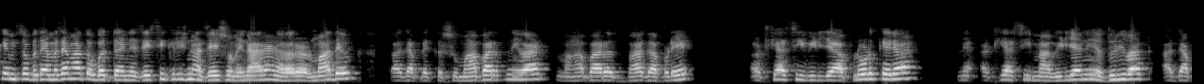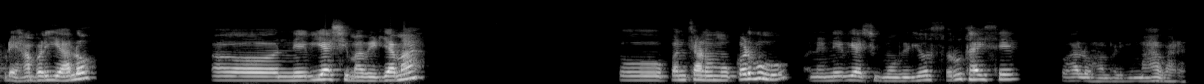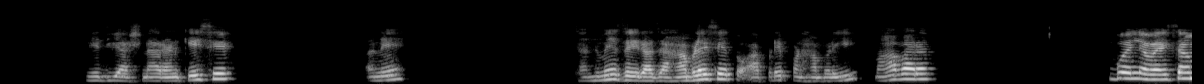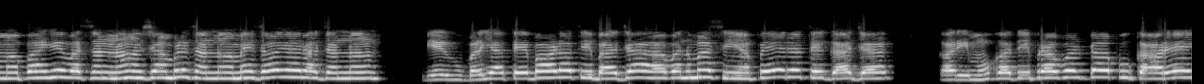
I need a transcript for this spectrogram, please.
કેમ છો? બધા મજામાં? તો બધાને જય શ્રી કૃષ્ણ. જય સ્વામિનારાયણ. હર હર મહાદેવ. તો આજે આપણે કરશું મહાભારતની વાત. મહાભારત ભાગ આપણે અઠ્યાસી વિડિયા અપલોડ કર્યા અને અઠ્યાસીમાં વિડિયાની અધૂરી વાત આજે આપણે સાંભળીએ. હાલો. નેવ્યાસીમાં વિડિયામાં. તો પંચાણુંમું કડવું અને નેવ્યાસીમો વીડિયો શરૂ થાય છે. તો હાલો સાંભળીએ મહાભારત. વેદવ્યાસ નારાયણ કહે છે અને જન્મે જય રાજા સાંભળે છે તો આપણે પણ સાંભળીએ. મહાભારત. બોલ વૈસમ પાયે વસન સાંભળ, જન્મે જય રાજન બેવ બળિયા તે બાળતી બાજા વનમાં સિંહ પેર તે ગાજા. કરી મુખથી પ્રવટ પુકારે.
